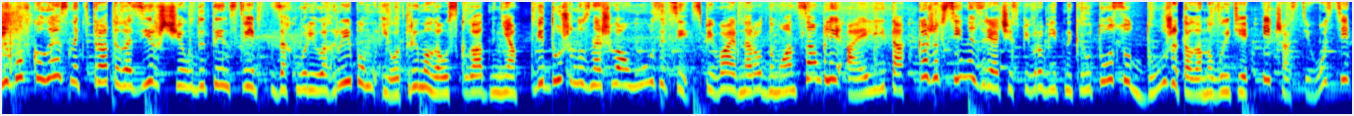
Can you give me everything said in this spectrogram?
Любов Колесник втратила зір ще у дитинстві, захворіла грипом і отримала ускладнення. Віддушину знайшла у музиці, співає в народному ансамблі Аеліта. Каже, всі незрячі співробітники УТОСу дуже талановиті і часті гості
